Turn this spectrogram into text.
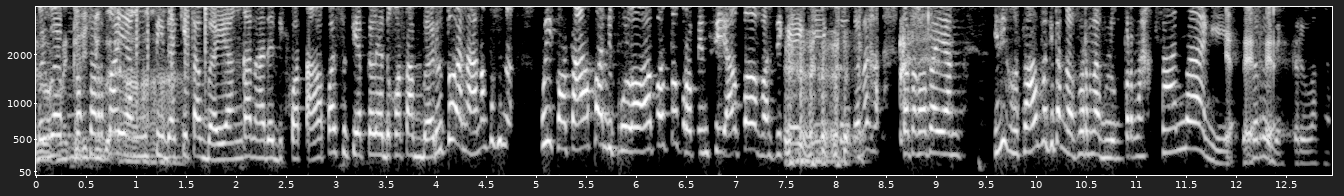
beberapa peserta juga. yang tidak kita bayangkan ada di kota apa setiap kali ada kota baru tuh anak-anak pasti wih kota apa? Di pulau apa tuh? Provinsi apa? Pasti kayak gitu. Karena kota-kota yang ini kota apa? Kita nggak pernah belum pernah sana gitu. Ya, ya, seru ya. deh seru banget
